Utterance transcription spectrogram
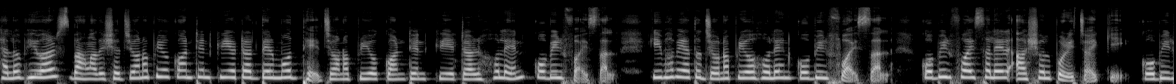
হ্যালো ভিউয়ার্স বাংলাদেশের জনপ্রিয় কন্টেন্ট ক্রিয়েটারদের মধ্যে জনপ্রিয় কন্টেন্ট ক্রিয়েটার হলেন কবির ফয়সাল কীভাবে এত জনপ্রিয় হলেন কবির ফয়সাল কবির ফয়সালের আসল পরিচয় কি? কবির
